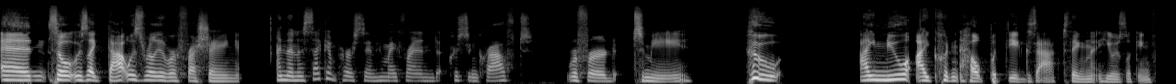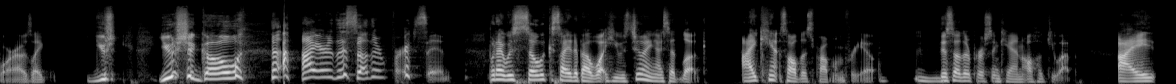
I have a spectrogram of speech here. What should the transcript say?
And so it was like that was really refreshing. And then a second person who my friend Kristen Kraft referred to me, who I knew I couldn't help with the exact thing that he was looking for. I was like, you sh- you should go hire this other person. But I was so excited about what he was doing. I said, look, I can't solve this problem for you. Mhm. This other person can. I'll hook you up. I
